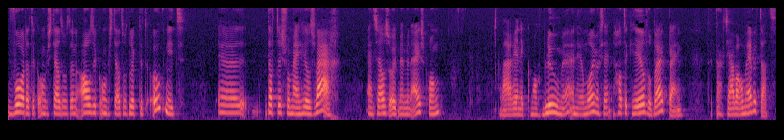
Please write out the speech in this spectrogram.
voordat ik ongesteld word. En als ik ongesteld word, lukt het ook niet. Uh, dat is voor mij heel zwaar. En zelfs ooit met mijn ijsprong, waarin ik mocht bloemen en heel mooi mag zijn, had ik heel veel buikpijn. Dus ik dacht, ja, waarom heb ik dat?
